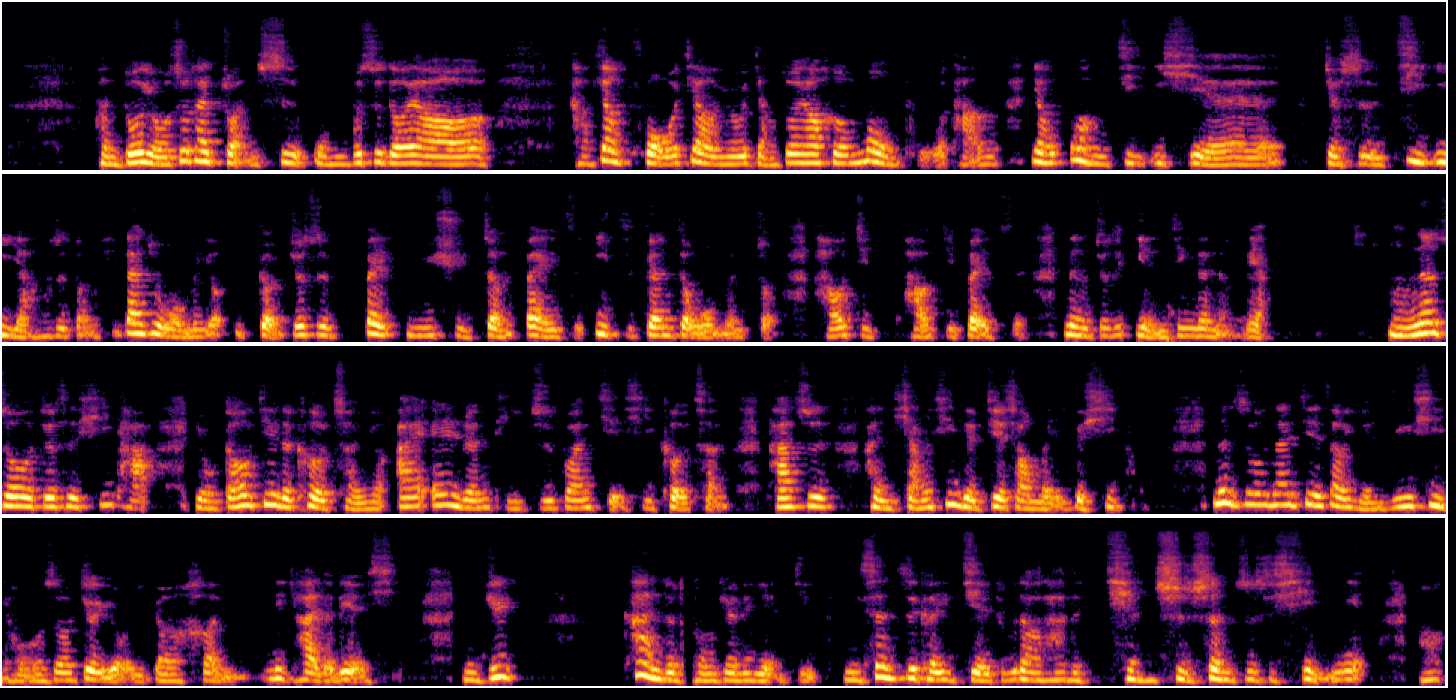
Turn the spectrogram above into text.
很多有时候在转世，我们不是都要，好像佛教有讲说要喝孟婆汤，要忘记一些。就是记忆啊，或是东西，但是我们有一个，就是被允许整辈子一直跟着我们走，好几好几辈子，那个就是眼睛的能量。我们那时候就是西塔有高阶的课程，有 IA 人体直观解析课程，它是很详细的介绍每一个系统。那时候在介绍眼睛系统的时候，就有一个很厉害的练习，你去看着同学的眼睛，你甚至可以解读到他的前世，甚至是信念，然后。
